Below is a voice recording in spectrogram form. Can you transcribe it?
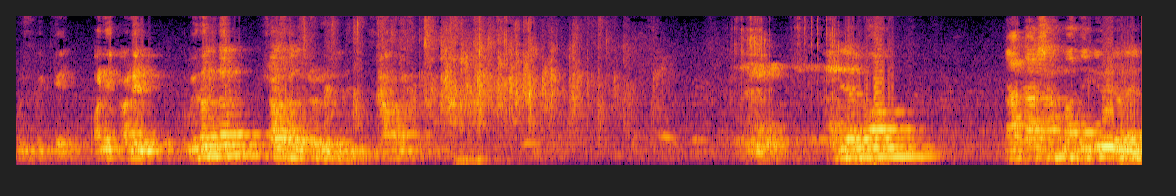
মুশফিককে অনেক অনেক অভিনন্দন। সশস্ত্র এবং ঢাকা সাংবাদিক ইউনিয়নের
